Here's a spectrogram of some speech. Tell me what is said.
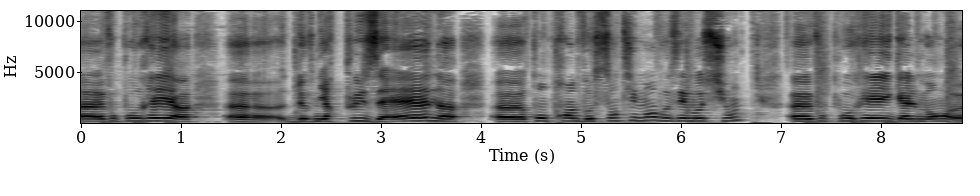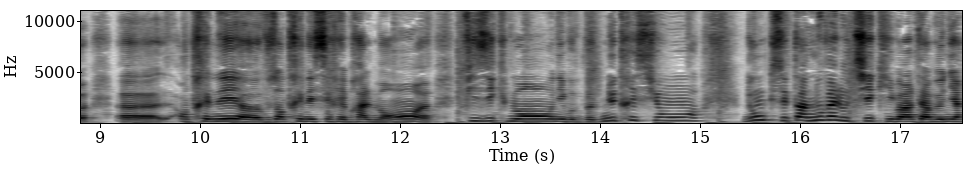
Euh, vous pourrez euh, euh, devenir plus zen, comprendre vos sentiments, vos émotions. vous pourrez également entraîner, vous entraîner cérébralement, physiquement, au niveau de votre nutrition. Donc c'est un nouvel outil qui va intervenir,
